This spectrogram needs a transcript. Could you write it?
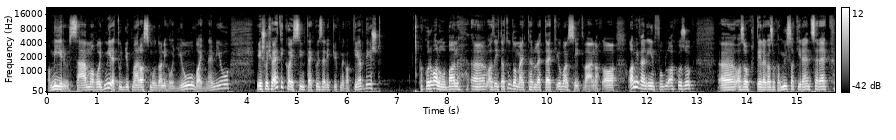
a mérőszáma, hogy mire tudjuk már azt mondani, hogy jó vagy nem jó. És hogyha etikai szinten közelítjük meg a kérdést, akkor valóban az itt a tudományterületek jobban szétválnak. A, amivel én foglalkozok, azok tényleg azok a műszaki rendszerek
